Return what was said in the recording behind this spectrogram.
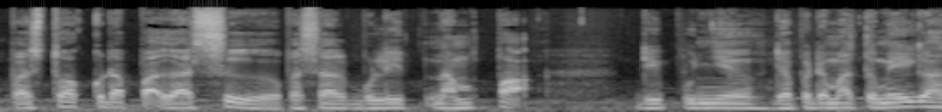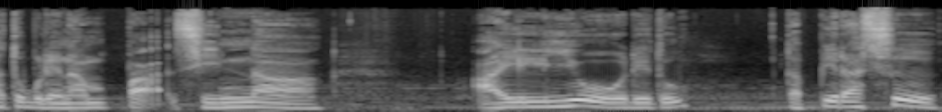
Lepas tu aku dapat rasa Pasal boleh nampak Dia punya Daripada mata merah tu Boleh nampak sinar Air liur dia tu. Tapi rasa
